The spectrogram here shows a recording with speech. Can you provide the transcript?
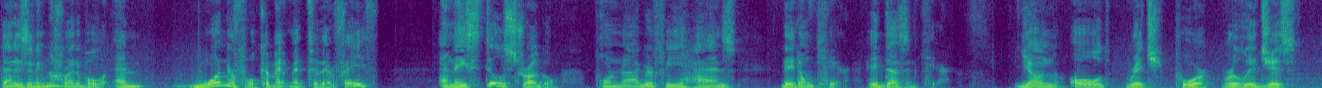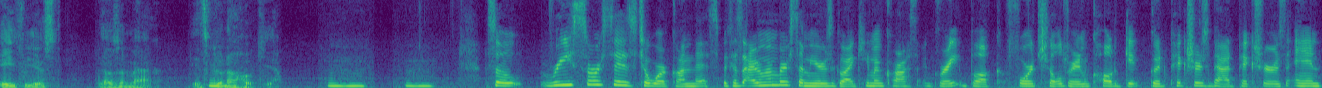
That is an incredible and wonderful commitment to their faith. And they still struggle. Pornography has, they don't care. It doesn't care. Young, old, rich, poor, religious, atheist, doesn't matter. It's going to hook you. Mm-hmm. So, resources to work on this because I remember some years ago I came across a great book for children called Get Good Pictures, Bad Pictures, and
